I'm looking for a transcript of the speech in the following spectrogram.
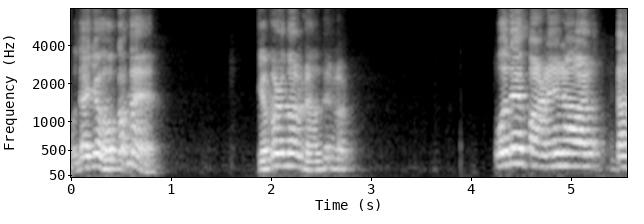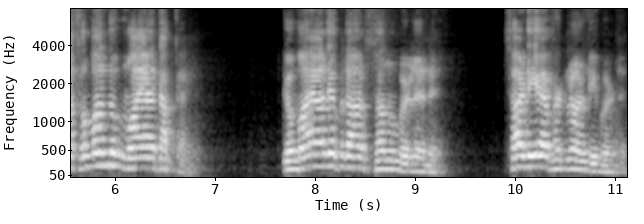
ਉਹਦਾ ਜੋ ਹੁਕਮ ਹੈ, ਜੰਮਣ ਮਰਨਾ ਉਹਦੇ ਨਾਲ। ਉਹਦੇ ਬਾਣੇ ਨਾਲ ਦਾ ਸੰਬੰਧ ਮਾਇਆ ਤੱਕ ਹੈ। ਜੋ ਮਾਇਆ ਦੇ ਪਦਾਰਥ ਸਾਨੂੰ ਮਿਲਦੇ ਨੇ, ਸਾਡੀ ਐਫਰਟ ਨਾਲ ਨਹੀਂ ਮਿਲਦੇ।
